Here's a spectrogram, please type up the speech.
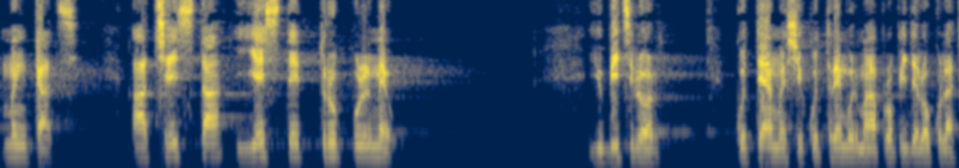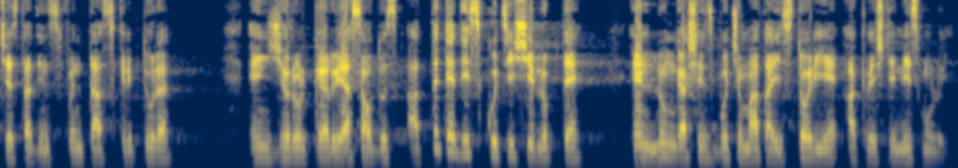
mâncați, acesta este trupul meu. Iubiților, cu teamă și cu tremur mă apropii de locul acesta din Sfânta Scriptură, în jurul căruia s-au dus atâtea discuții și lupte în lunga și zbuciumata istorie a creștinismului.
